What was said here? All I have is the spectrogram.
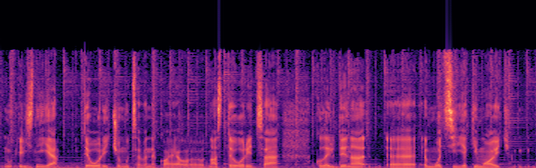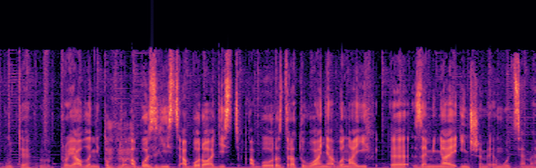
ну, різні є теорії, чому це виникає. Одна з теорій це коли людина е, емоції, які мають бути проявлені, тобто або злість, або радість, або роздратування, вона їх е, заміняє іншими емоціями.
